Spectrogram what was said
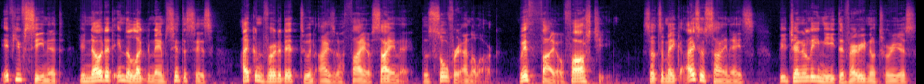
If you've seen it, you know that in the lugduname synthesis, I converted it to an isothiocyanate, the sulfur analog, with thiophosgene. So to make isocyanates, we generally need the very notorious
